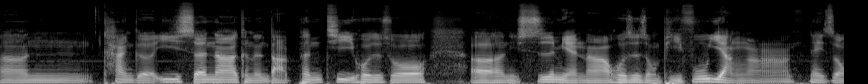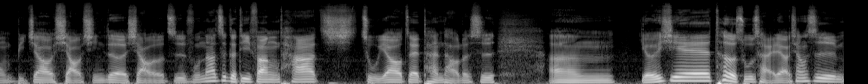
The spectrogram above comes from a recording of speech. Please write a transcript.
嗯，看个医生啊，可能打喷嚏，或者说，呃，你失眠啊，或者是什么皮肤痒啊，那种比较小型的小额支付。那这个地方它主要在探讨的是，嗯，有一些特殊材料，像是。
